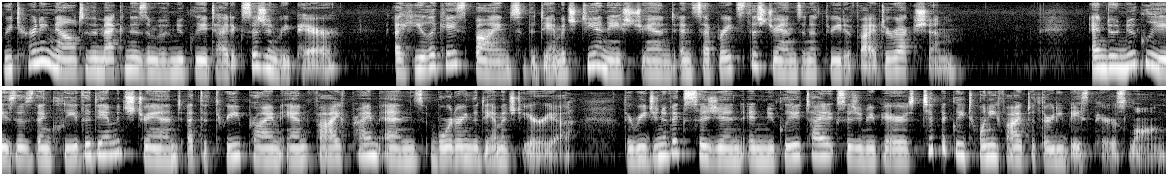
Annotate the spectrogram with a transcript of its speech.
Returning now to the mechanism of nucleotide excision repair, a helicase binds to the damaged DNA strand and separates the strands in a 3 to 5 direction. Endonucleases then cleave the damaged strand at the 3' and 5' ends bordering the damaged area. The region of excision in nucleotide excision repair is typically 25 to 30 base pairs long.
